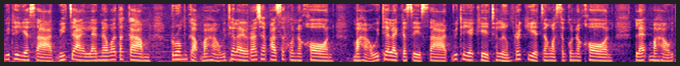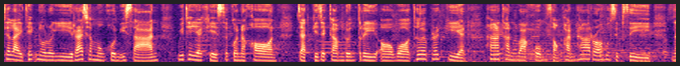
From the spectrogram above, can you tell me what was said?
วิทยาศาสตร์ วิจัยและนวัตกรรม ร่วมกับมหาวิทยาลัยราชภัฏสกลนคร มหาวิทยาลัยเกษตรศาสตร์ วิทยาเขตเฉลิมพระเกียรติจังหวัดสกลนคร และมหาวิทยาลัยเทคโนโลยี ราชมงคลอีสาน วิทยาเขตสกลนคร จัดกิจกรรมดนตรีอวเทิดพระเกียรติ 5 ธันวาคม 2564 ณ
